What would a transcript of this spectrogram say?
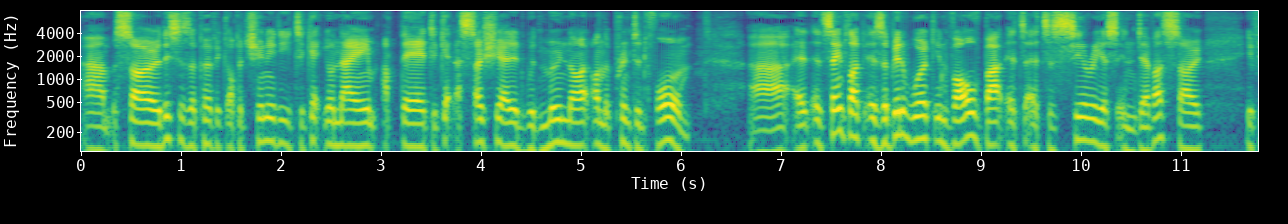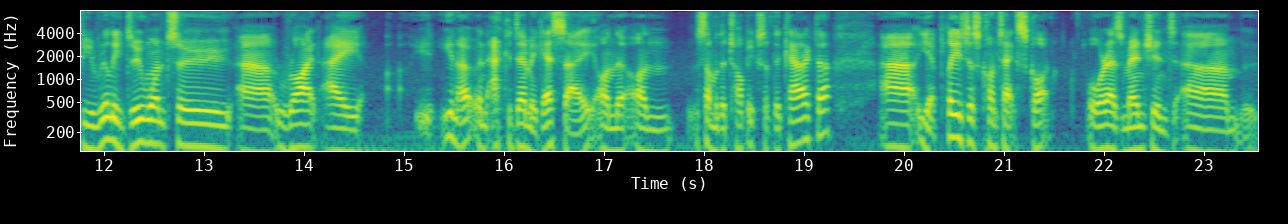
Um, so this is a perfect opportunity to get your name up there, to get associated with Moon Knight on the printed form. Uh, it, it, seems like there's a bit of work involved, but it's it's a serious endeavor. So if you really do want to uh, write a you know an academic essay on the on some of the topics of the character, uh, yeah, please just contact Scott, or as mentioned, um,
